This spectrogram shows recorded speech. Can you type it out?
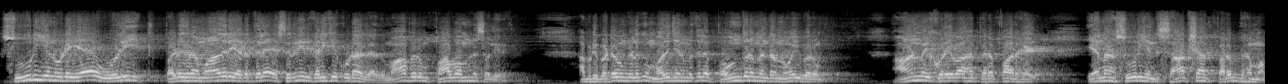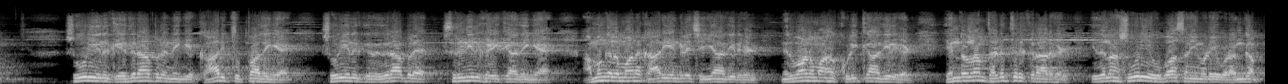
சூரியனுடைய ஒளி படுகிற மாதிரி இடத்துல சிறுநீர் கழிக்க கூடாது. அது மாபெரும் பாவம்னு சொல்லியிருக்கு. அப்படிப்பட்டவங்களுக்கு மறுஜென்மத்தில் பௌந்திரம் என்ற நோய் வரும். ஆண்மை குறைவாக பிறப்பார்கள். ஏன்னா சூரியன் சாட்சாத் பரபிரமம் சூரியனுக்கு எதிராப்புல நீங்க காரி துப்பாதீங்க. சூரியனுக்கு எதிராப்புல சிறுநீர் கழிக்காதீங்க. அமங்கலமான காரியங்களை செய்யாதீர்கள். நிர்வாணமாக குளிக்காதீர்கள். என்றெல்லாம் தடுத்திருக்கிறார்கள். இதெல்லாம் சூரிய உபாசனையினுடைய ஒரு அங்கம்.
